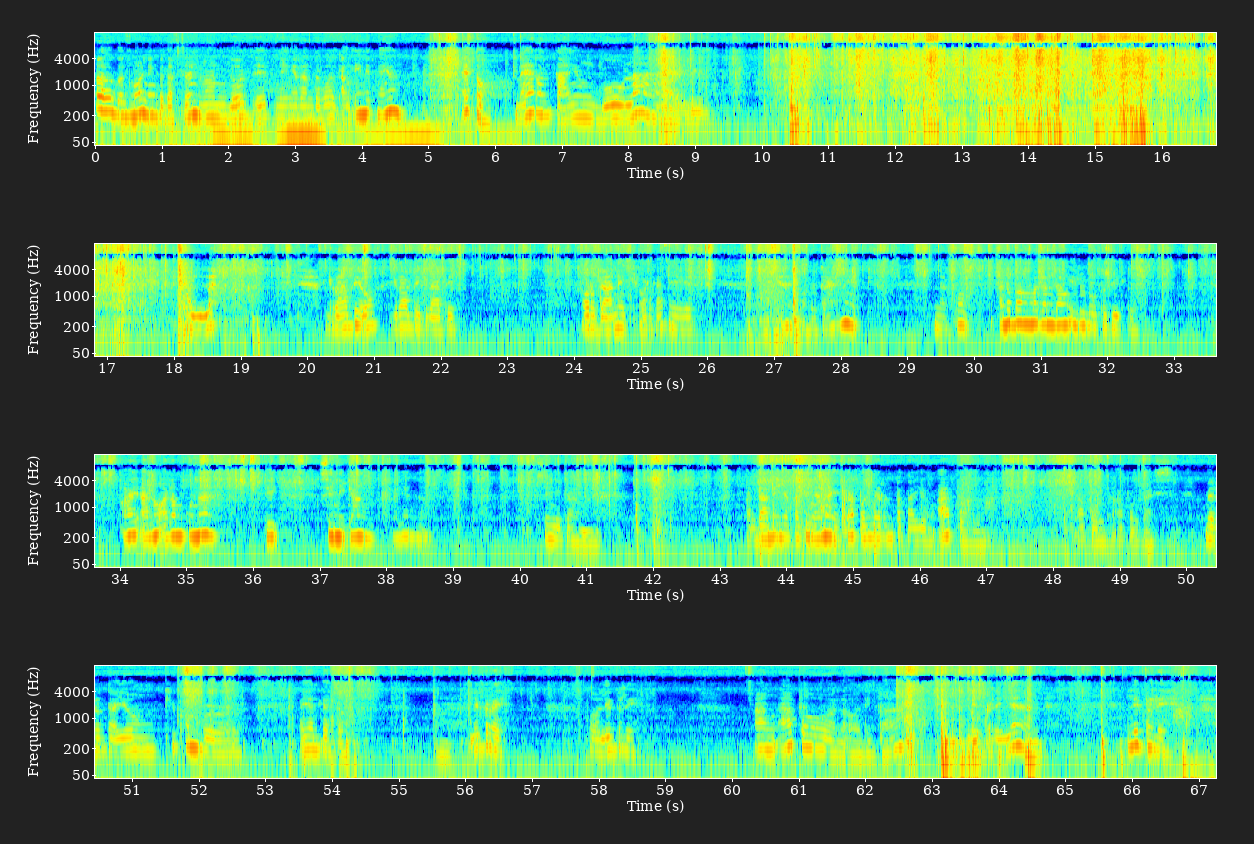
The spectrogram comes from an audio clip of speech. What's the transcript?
Hello, good morning, good afternoon, good evening around the world. Ang init ngayon. Eto, meron tayong gulay. Wala. Grabe oh. Grabe, grabe. Organic, organic. Ayan, organic. Nako, ano bang magandang iluluto dito? Ay, ano, alam ko na. Di, sinigang. Ayan na. Sinigang. Ang dami niya kasing ano eh. Tapos meron pa tayong apple. Apple, apple guys. Meron tayong cucumber. Ayan guys, oh. Ah, libre. Oh, libre. Ang apple. O, di ba? Libre yan. Libre.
